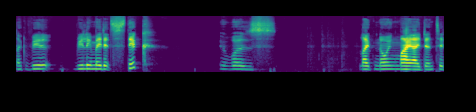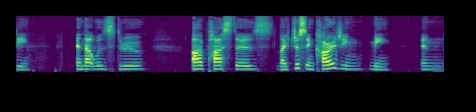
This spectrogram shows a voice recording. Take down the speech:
like re- really made it stick it was like knowing my identity and that was through our pastors like just encouraging me and mm.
